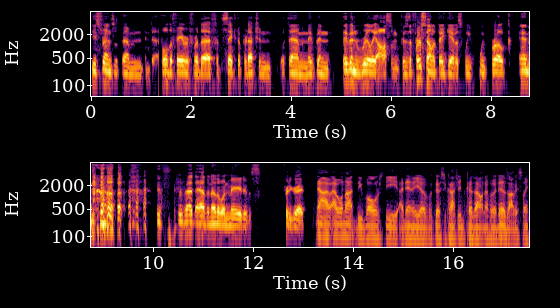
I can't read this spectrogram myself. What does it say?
He's friends with them and uh, pulled a favor for the for the sake of the production with them, and they've been they've been really awesome because the first helmet they gave us we we broke, and it's, we've had to have another one made. It was pretty great. Now, I, I will not divulge the identity of a Go Sukashi because I don't know who it is, obviously.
